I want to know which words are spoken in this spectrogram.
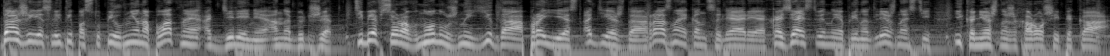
Даже если ты поступил не на платное отделение, а на бюджет, тебе все равно нужны еда, проезд, одежда, разная канцелярия, хозяйственные принадлежности и, конечно же, хороший ПК.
